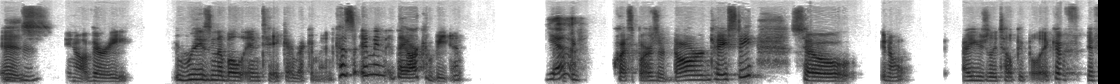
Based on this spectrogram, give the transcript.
is mm-hmm. you know a very reasonable intake i recommend because i mean they are convenient. Yeah. quest bars are darn tasty. So you know i usually tell people like if if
